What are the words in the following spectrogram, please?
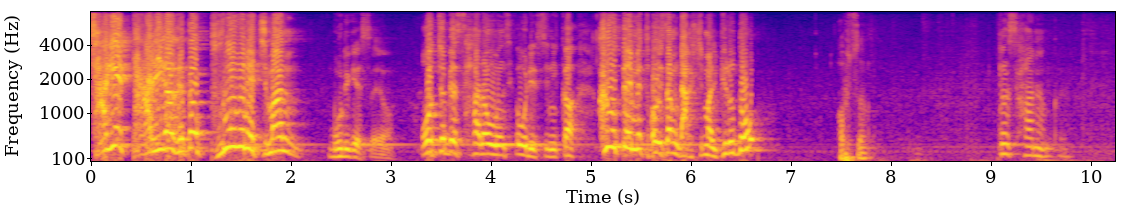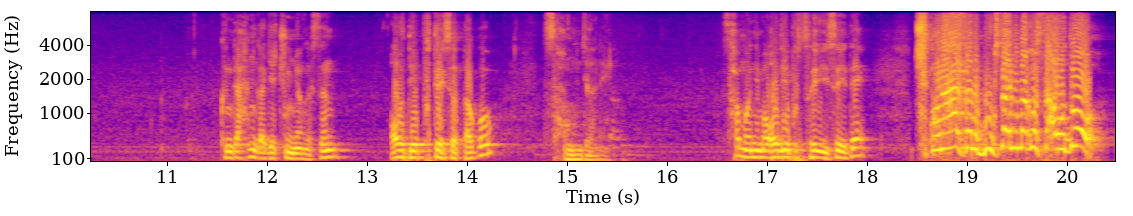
자기 다리가 그렇다 불행을 했지만 모르겠어요. 어차피 살아온 세월이 있으니까 그것 때문에 더 이상 낙심할 필요도 없어. 그냥 사는 거예요. 근데 한 가지 중요한 것은 어디에 붙어 있었다고? 성전에. 사모님 어디에 붙어 있어야 돼? 죽고 나서는 목사님하고 싸워도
